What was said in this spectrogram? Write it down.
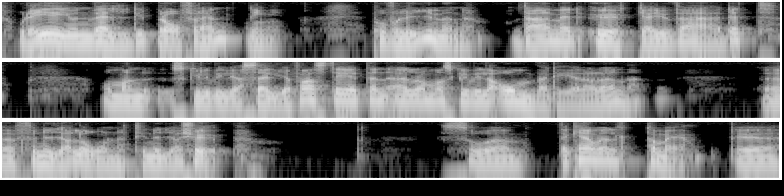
Och det ger ju en väldigt bra förräntning på volymen. Därmed ökar ju värdet om man skulle vilja sälja fastigheten eller om man skulle vilja omvärdera den eh, för nya lån till nya köp. Så eh, det kan jag väl ta med. Det,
